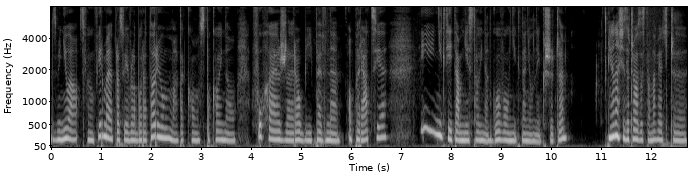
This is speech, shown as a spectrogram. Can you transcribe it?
zmieniła swoją firmę, pracuje w laboratorium, ma taką spokojną fuchę, że robi pewne operacje i nikt jej tam nie stoi nad głową, nikt na nią nie krzyczy. I ona się zaczęła zastanawiać, czy,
